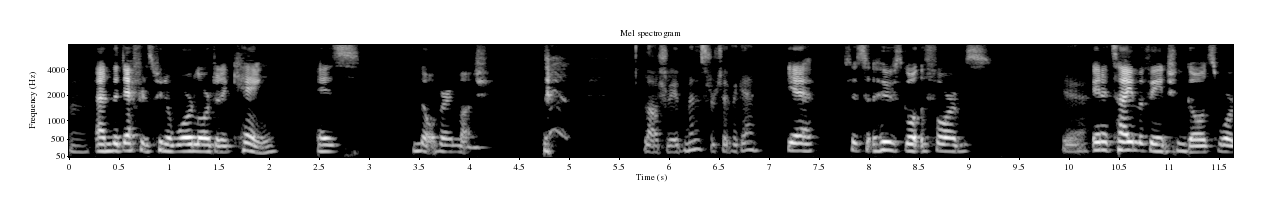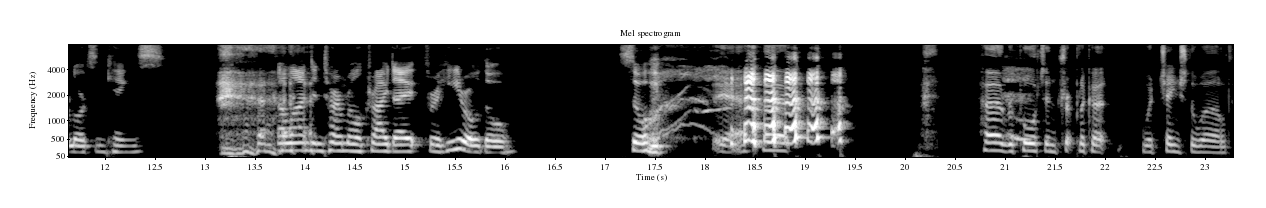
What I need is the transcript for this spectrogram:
Mm. and the difference between a warlord and a king is not very much. Largely administrative again. Yeah, so it's who's got the forms Yeah. in a time of ancient gods, warlords, and kings. A land in turmoil cried out for a hero, though. So yeah. Her, her report in triplicate would change the world.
